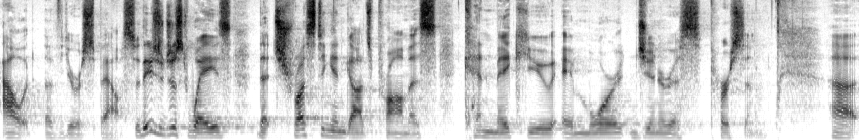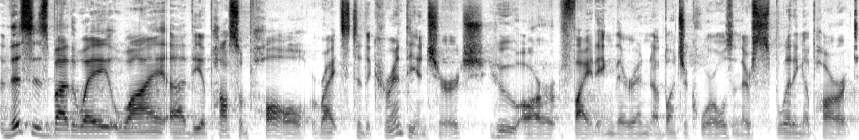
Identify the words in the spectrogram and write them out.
out of your spouse. So these are just ways that trusting in God's promise can make you a more generous person. Uh, this is, by the way, why uh, the Apostle Paul writes to the Corinthian church who are fighting. They're in a bunch of quarrels and they're splitting apart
